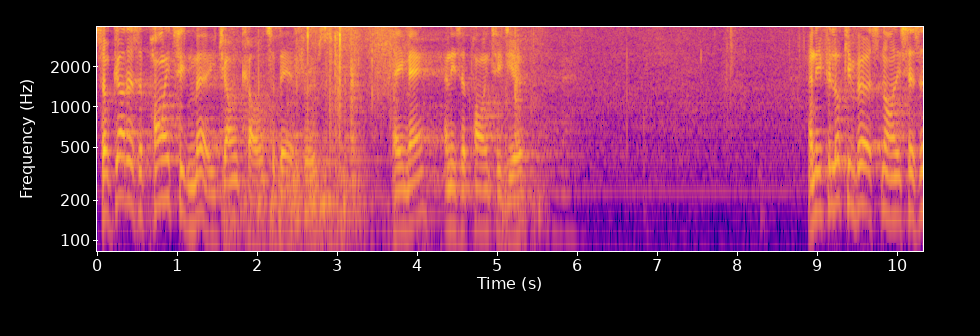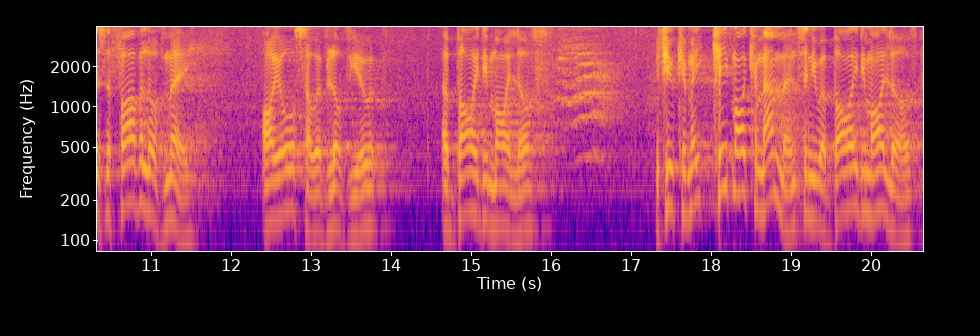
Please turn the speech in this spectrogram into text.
So God has appointed me, John Cole, to bear fruit. Amen. And He's appointed you. And if you look in verse 9, it says, As the Father loved me, I also have loved you. Abide in my love. If you keep my commandments and you abide in my love,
